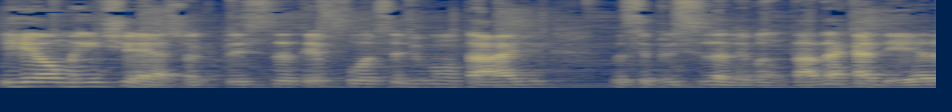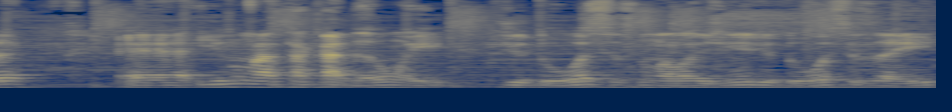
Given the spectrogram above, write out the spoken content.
e realmente é, só que precisa ter força de vontade, você precisa levantar da cadeira, é, ir num atacadão aí de doces, numa lojinha de doces aí,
